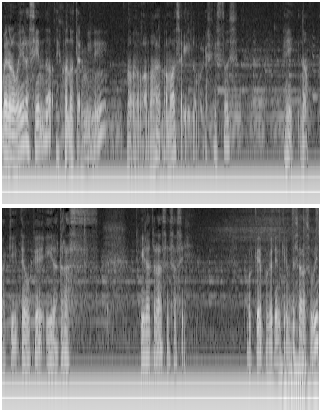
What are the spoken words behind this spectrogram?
Bueno, lo voy a ir haciendo y cuando termine... Vamos a seguirlo porque es que esto es... no, aquí tengo que ir atrás. Ir atrás es así. ¿Por qué? Porque tiene que empezar a subir.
